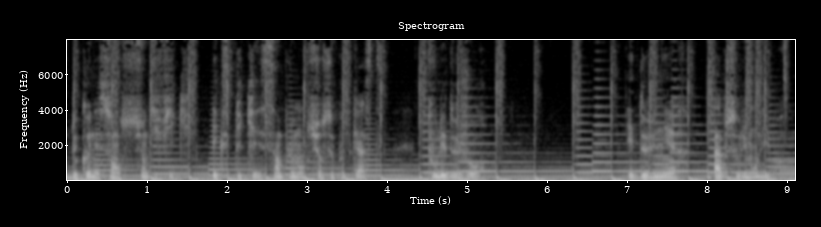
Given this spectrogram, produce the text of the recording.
de connaissances scientifiques expliquées simplement sur ce podcast tous les deux jours et devenir absolument libre.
